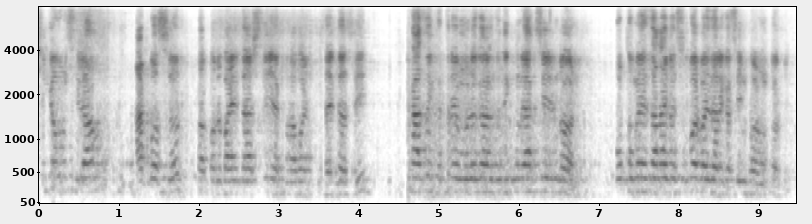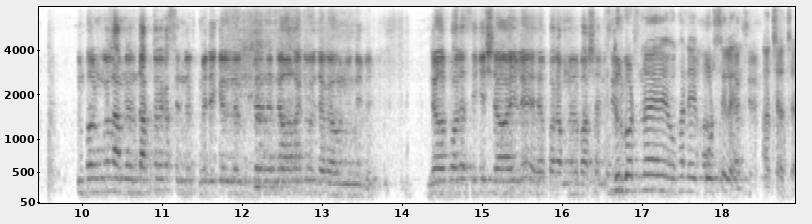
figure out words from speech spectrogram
সিঙ্গাপুর ছিলাম আট বছর। তারপরে বাড়িতে আসছি এখন আবার যাইতে কাজের ক্ষেত্রে মনে করেন যদি কোনো অ্যাক্সিডেন্ট হন প্রথমে জানাবেন সুপারভাইজারের কাছে ইনফর্ম করবে ইনফর্ম করলে আপনার ডাক্তারের কাছে মেডিকেল নেওয়া লাগে ওই জায়গায় উনি নেবে নেওয়ার পরে চিকিৎসা হইলে এরপর আপনার বাসায় দুর্ঘটনায় ওখানে পড়ছিলেন? আচ্ছা আচ্ছা।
